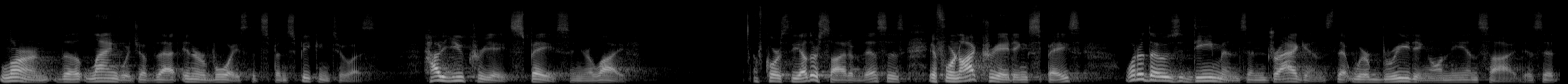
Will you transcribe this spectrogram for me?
learn the language of that inner voice that's been speaking to us? How do you create space in your life? Of course, the other side of this is if we're not creating space, what are those demons and dragons that we're breeding on the inside? Is it,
